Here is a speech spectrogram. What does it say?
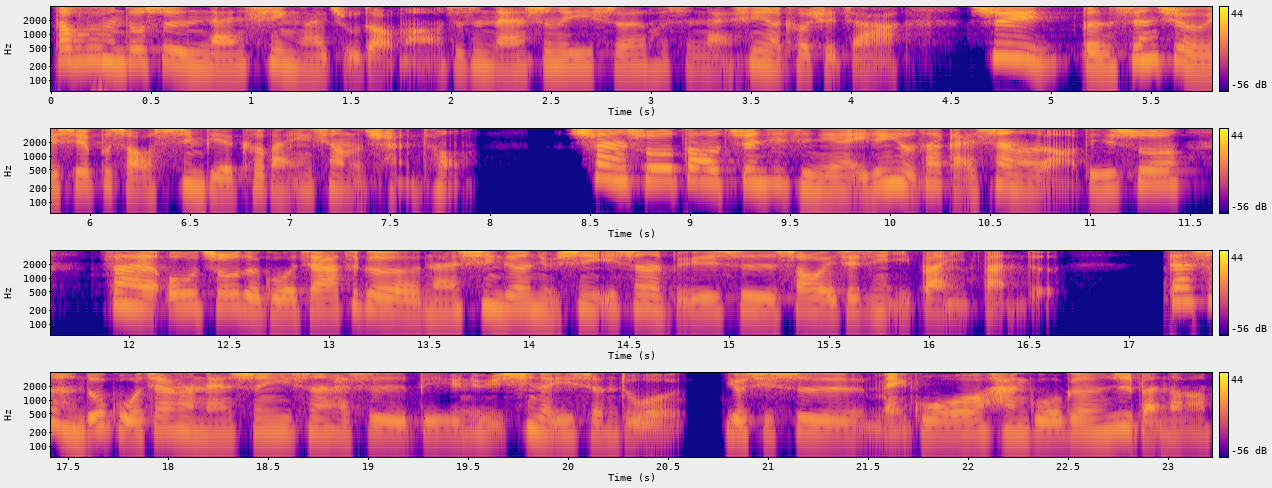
大部分都是男性来主导嘛，就是男生的医生或是男性的科学家，所以本身就有一些不少性别刻板印象的传统。虽然说到最近几年已经有在改善了啦，比如说在欧洲的国家，这个男性跟女性医生的比例是稍微接近一半一半的，但是很多国家的男生医生还是比女性的医生多，尤其是美国、韩国跟日本啊。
